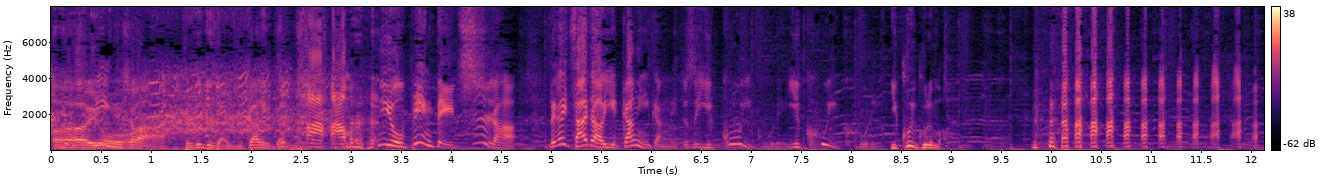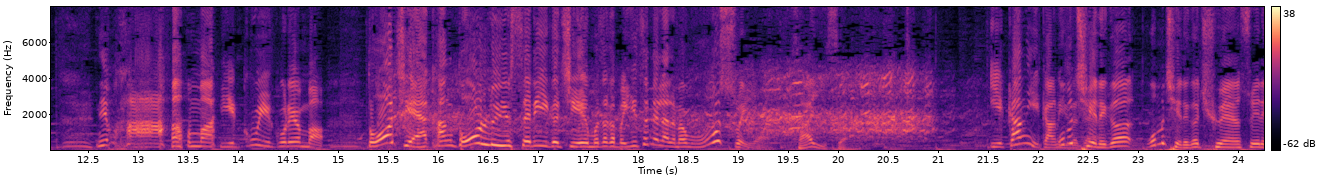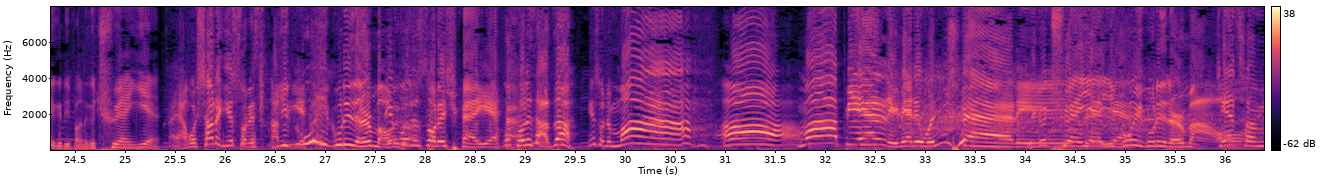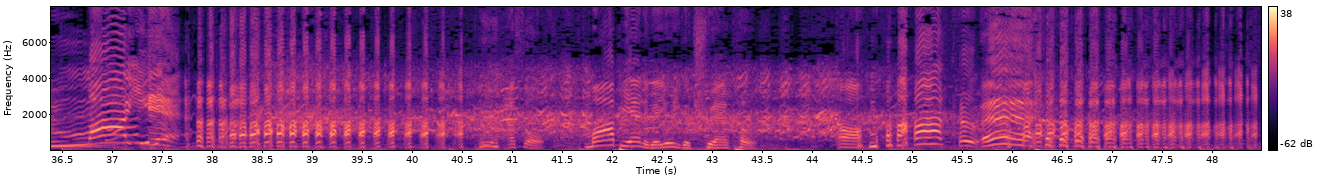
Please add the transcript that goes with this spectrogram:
哎病是吧？这种就叫一杠一杠的。哈嘛，你有病得治哈。那个啥叫一杠一杠的，就是一股一股的，一苦一苦的。一股一股的嘛。你怕嘛？一股一股的嘛，多健康、多绿色的一个节目，这个被你整得来那么污秽啊！啥意思啊？一缸一缸的。我们去那个，我们去那个泉水那个地方，那个泉眼，哎呀，我晓得你说的啥子一股一股的在那儿冒那个。你不是说的泉眼？我说的啥子？你说的马啊，马边那边的温泉的那个泉眼一股一股的在那儿冒。简称马眼。他 说马边那边有一个泉口，啊，马口。哎，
